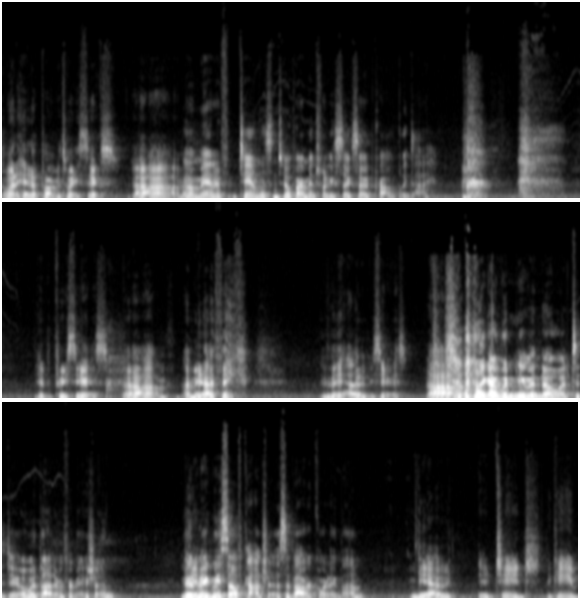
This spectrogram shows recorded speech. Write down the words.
I want to hit apartment 26. Um, oh man, if Tan listened to apartment 26, I would probably die. It'd be pretty serious. Um, I mean, I think, yeah, that would be serious. Um, like I wouldn't even know what to do with that information. It would make me self conscious about recording them. Yeah, it would it'd change the game.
